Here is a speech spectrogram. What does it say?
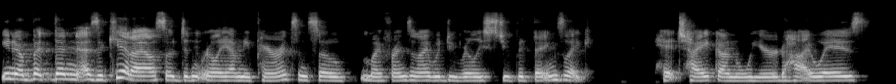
you know, but then as a kid, I also didn't really have any parents, and so my friends and I would do really stupid things like hitchhike on weird highways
